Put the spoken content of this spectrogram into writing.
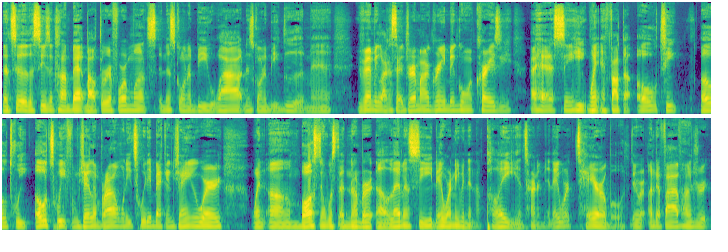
until the season come back, about three or four months, and it's gonna be wild and it's gonna be good, man. You feel me? Like I said, Draymond Green been going crazy. I had seen he went and found the old tweet, old tweet, old tweet from Jaylen Brown when he tweeted back in January when um, Boston was the number 11 seed, they weren't even in a play-in tournament. They were terrible. They were under 500.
